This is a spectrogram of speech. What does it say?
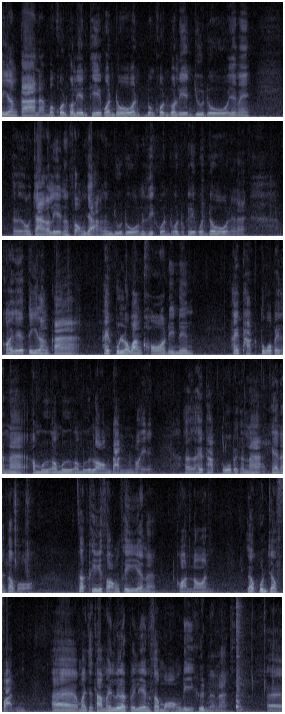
ตีลังกาน่ะ บางคนก็เรียนเทควันโดบางคนก็เรียนยูโดใช่ไหม เออของอาจารย์ก็เรียนทั้งสองอย่างทั้งยูโดทั้งสิควันโดทั้งเทควันโดเนี่ยนะเขาจะตีลังกา ให้คุณระวังคอนิดนึง ให้ผลักตัวไปข้างหน้า เอามือเอามือเอามือรองดันหน่อย เออให้ผลักตัวไปข้างหน้า แค่นั้นก็พอสักทีสองทีนะก่อนนอน แล้วคุณจะฝันเออมันจะทำให้เลือดไปเลี้ยงสมองดีขึ้นนะนะเออ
